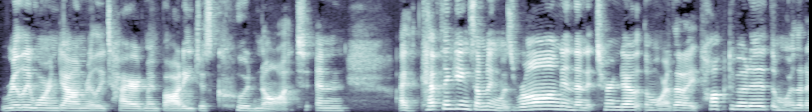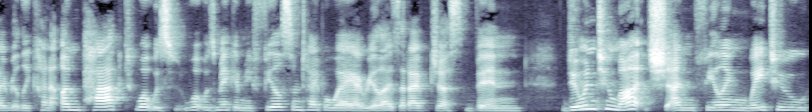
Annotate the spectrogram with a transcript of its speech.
really worn down, really tired. My body just could not. And I kept thinking something was wrong, and then it turned out the more that I talked about it, the more that I really kind of unpacked what was what was making me feel some type of way. I realized that I've just been doing too much and feeling way too,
